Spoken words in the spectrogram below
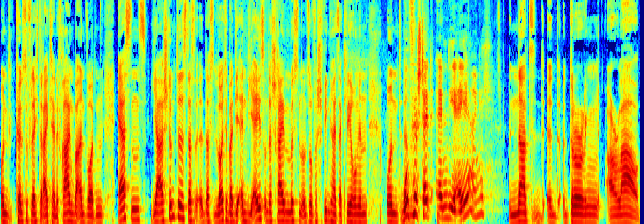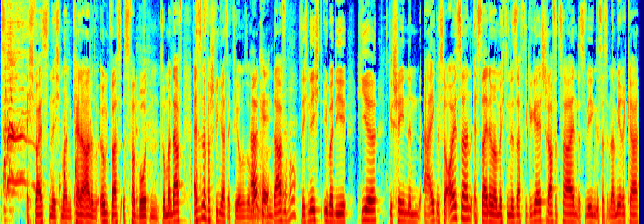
und könntest du vielleicht drei kleine Fragen beantworten? Erstens, ja, stimmt es, dass, dass Leute bei dir NDAs unterschreiben müssen und so Verschwiegenheitserklärungen und ähm, Wofür steht NDA eigentlich? Not during allowed. Ich weiß nicht, Mann. Keine Ahnung. Irgendwas ist verboten. So, man darf, es ist eine Verschwiegenheitserklärung. So, man, Okay. man darf sich nicht über die hier geschehenen Ereignisse äußern, es sei denn, man möchte eine saftige Geldstrafe zahlen. Deswegen ist das in Amerika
